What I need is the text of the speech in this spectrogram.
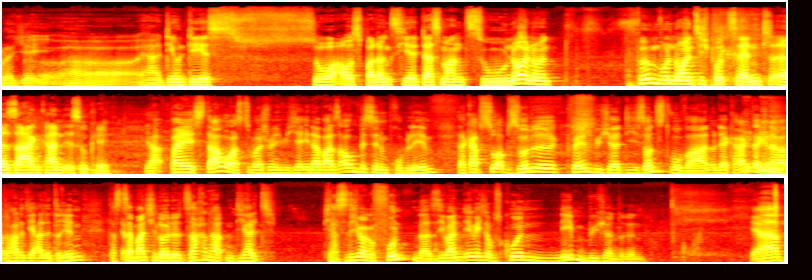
Oder yay. Ja, D&D ist so ausbalanciert, dass man zu 99, 95 Prozent äh, sagen kann, ist okay. Ja, bei Star Wars zum Beispiel, wenn ich mich erinnere, war das auch ein bisschen ein Problem. Da gab es so absurde Quellenbücher, die sonst wo waren und der Charaktergenerator hatte die alle drin, dass da manche Leute Sachen hatten, die halt, die hast du nicht mal gefunden. Also die waren in irgendwelchen obskuren Nebenbüchern drin. Ja,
